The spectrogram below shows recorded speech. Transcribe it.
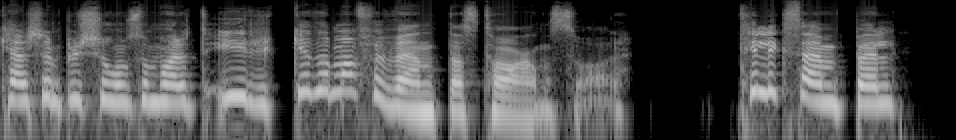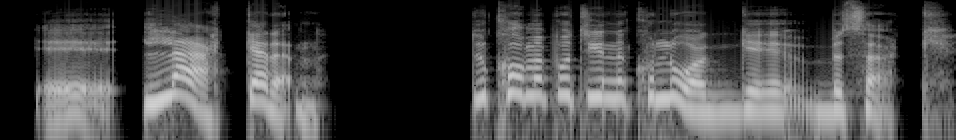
kanske en person som har ett yrke där man förväntas ta ansvar. Till exempel eh, läkaren. Du kommer på ett gynekologbesök.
